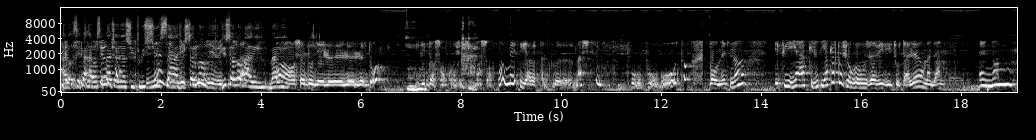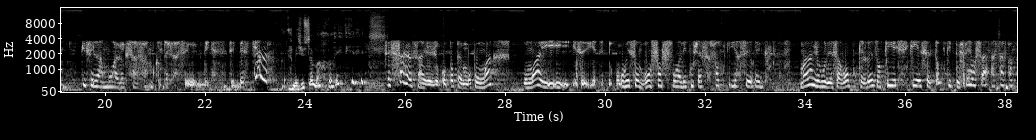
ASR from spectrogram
Alors, c'est pas- alors, c'est pas je ne suis plus sur Mais ça, justement. vécu Justement, ça. Marie, Marie. On se donnait le, le, le dos. Il est dans son coin, je suis dans son coin, mais il n'y avait pas de machine pour, pour, pour autre. Bon, maintenant, et puis il y a, il y a quelque chose que vous avez dit tout à l'heure, madame. Un homme qui fait l'amour avec sa femme quand elle a ses c'est bestial. Mais justement, oui. C'est ça, ça, je, je comprends pas. Moi, Pour moi, pour moi, il, il- où est son bon sens pour aller coucher à sa femme qui a ses règles? Moi, je voulais savoir pour quelle raison, qui, qui est cet homme qui peut faire ça à sa femme?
